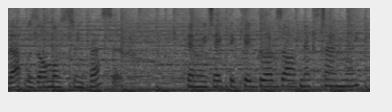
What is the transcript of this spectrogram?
that was almost impressive. Can we take the kid gloves off next time then?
